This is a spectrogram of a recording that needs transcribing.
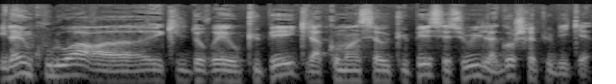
il a un couloir euh, qu'il devrait occuper, qu'il a commencé à occuper, c'est celui de la gauche républicaine.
